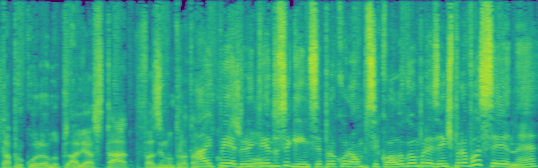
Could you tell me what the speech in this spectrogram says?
Tá procurando, aliás, tá fazendo um tratamento Ai, Pedro, entenda o seguinte: você procurar um psicólogo é um presente pra você, né?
